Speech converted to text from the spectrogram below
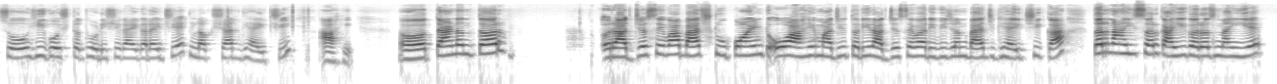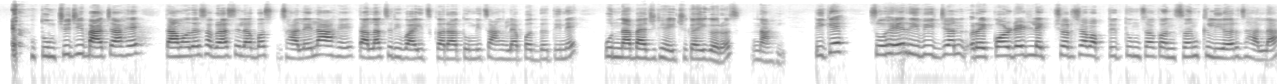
सो ही गोष्ट थोडीशी काय करायची आहे लक्षात घ्यायची आहे. त्यानंतर राज्यसेवा बॅच टू पॉइंट ओ आहे माझी तरी राज्यसेवा रिव्हिजन बॅच घ्यायची का? तर नाही सर काही गरज नाहीये. तुमची जी बॅच आहे त्यामध्ये सगळा सिलेबस झालेला आहे. त्यालाच रिवाईज करा. तुम्ही चांगल्या पद्धतीने. पुन्हा बॅच घ्यायची काही गरज नाही. ठीक आहे? सो हे रिव्हिजन रेकॉर्डेड लेक्चरच्या बाबतीत तुमचा कन्सर्न क्लिअर झाला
